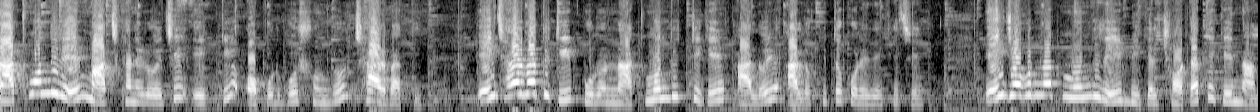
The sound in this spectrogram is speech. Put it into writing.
নাট মন্দিরের মাঝখানে রয়েছে একটি অপূর্ব সুন্দর ঝাড়বাতি। এই ঝাড়বাতিটি পুরো নাট মন্দিরটিকে আলোয় আলোকিত করে রেখেছে। এই জগন্নাথ মন্দিরে বিকেল ছটা থেকে নাম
